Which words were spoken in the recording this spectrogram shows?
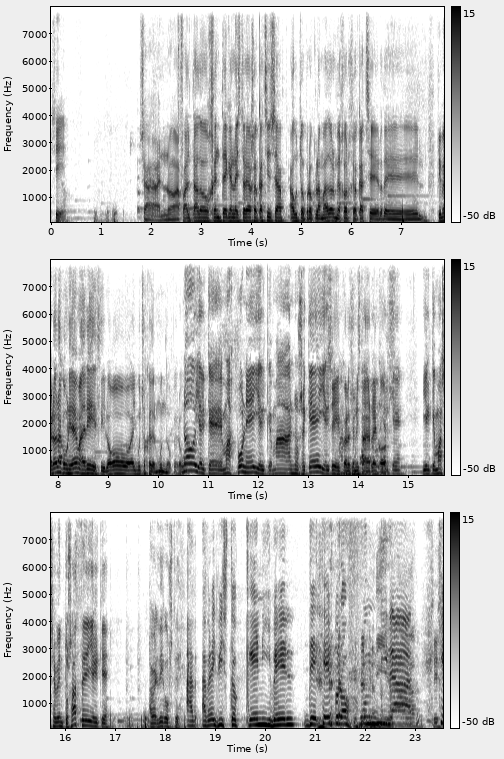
Sí. Sea, no ha faltado gente que en la historia del geocaching se ha autoproclamado el mejor geocacher del. Primero de la comunidad de Madrid y luego hay muchos que del mundo, pero. bueno. No, y el que más pone, y el que más no sé qué, y el Sí, que más coleccionista no sé de récords. Y el, que, y el que más eventos hace, y el que. A ver, diga usted. Hab- Habréis visto qué nivel, de qué profundidad, Sí, qué, sí.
